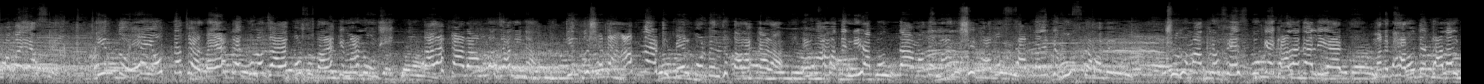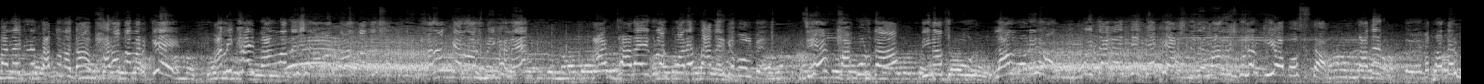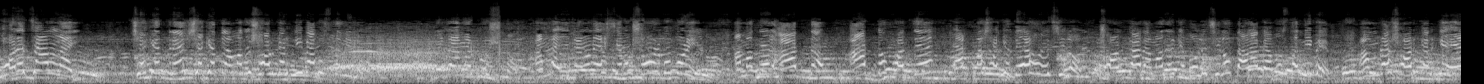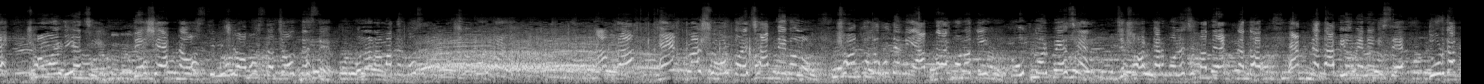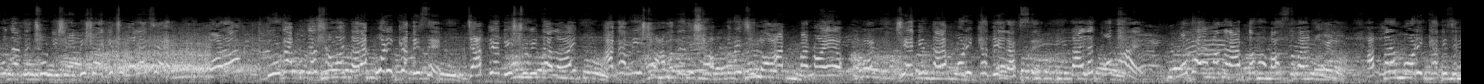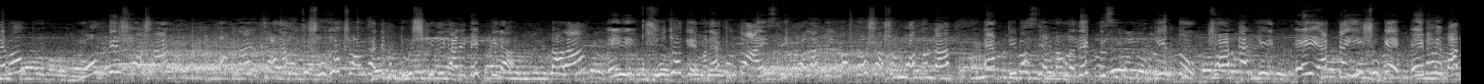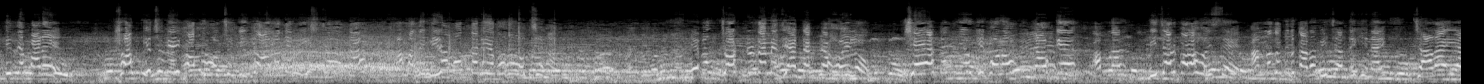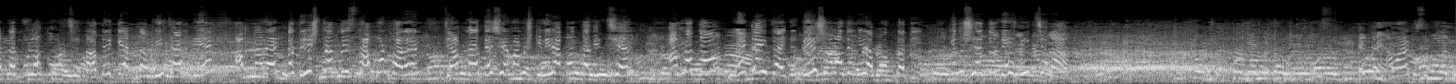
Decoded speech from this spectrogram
সবাই আছে। কিন্তু এই অত্যাচার বা অ্যাটাকগুলো যারা করছে, তারা কি মানুষ? তারা কারা আমরা জানি না। কিন্তু সেটা আপনারা বের করবেন যে তারা কারা? এবং আমাদের নিরাপত্তা, আমাদের মানসিক অবস্থা আপনাদেরকে বুঝতে হবে। শুধুমাত্র ফেসবুকে গালাগালি আর মানে ভারতের দালাল বানাই দিলেন তা তো না। ভারত আমার কে? আমি খাই বাংলাদেশে, আমার বাংলাদেশে। ভারত কেন আসবে এখানে? আর যারা এগুলো করে তাদেরকে বলবেন যে ঠাকুরগাঁ দিনাজপুর, লালমনিরহাট, ওই জায়গায় যে দেখে আসছে যে মানুষগুলোর কি অবস্থা। তাদের তাদের ঘরে চাল নাই। সেক্ষেত্রে সেক্ষেত্রে আমাদের সরকার কি ব্যবস্থা নিল এটা আমার প্রশ্ন। আমরা এই কারণে এসেছি এবং সর্বোপরি আমাদের দফা যে এক মাস আগে দেওয়া হয়েছিল। সরকার আমাদেরকে বলেছিল, তারা ব্যবস্থা নিবে। আমরা সরকারকে সময় দিয়েছি। দেশে একটা অস্থিতিশীল অবস্থা চলতেছে। ওনারা আমাদের। আমরা এক মাস সবর করেছি। আপনি বলুন সংখ্যালঘুদের নিয়ে আপনারা কোনো কি উত্তর পেয়েছেন? যে সরকার বলেছে তাদের একটা দাব একটা দাবিও মেনে নিছে। দুর্গাপূজার যে ছুটি, সেই বিষয়ে কিছু বলেছে? বরং দুর্গাপূজার সময় তারা পরীক্ষা দিছে। জাতীয় বিশ্ববিদ্যালয় আগামী আমাদের সপ্তমী ছিল আট বা নয় অক্টোবর তারা পরীক্ষা দিয়ে রাখছে। তাহলে কোথায়? কোথায় আমাদের দফা বাস্তবায়ন হইল? আপনারা পরীক্ষা দিচ্ছেন এবং মন্দির শ্মশান, আপনার যারা হচ্ছে সুযোগ সন্ধান এবং দুষ্কৃতিকারী ব্যক্তিরা, তারা এই সুযোগে মানে এখন তো আইন শৃঙ্খলা কিংবা প্রশাসন কতটা অ্যাক্টিভ আছে আমরা আমরা দেখতেছি কিন্তু সরকার কি এই একটা ইস্যুকে এইভাবে বাদ দিতে পারে সবকিছু নিয়ে কথা হচ্ছে কিন্তু আমাদের নিশ্চয়তা আমাদের নিরাপত্তা নিয়ে কথা হচ্ছে না এবং চট্টগ্রামে যে অ্যাটাকটা হইল। সেই অ্যাটাক নিয়েও কি কোনো কাউকে আপনার বিচার করা হয়েছে? আমরা তো কিন্তু কারও বিচার দেখি নাই। যারা এই অ্যাটাকগুলো করছে, তাদেরকে একটা বিচার দিয়ে আপনারা একটা দৃষ্টান্ত স্থাপন করেন যে আপনার দেশের মানুষকে নিরাপত্তা দিচ্ছেন। আমরা তো এটাই চাই যে দেশ আমাদের নিরাপত্তা দিই কিন্তু সে তো দেশ দিচ্ছে না। এটাই, আমার কিছু বলার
